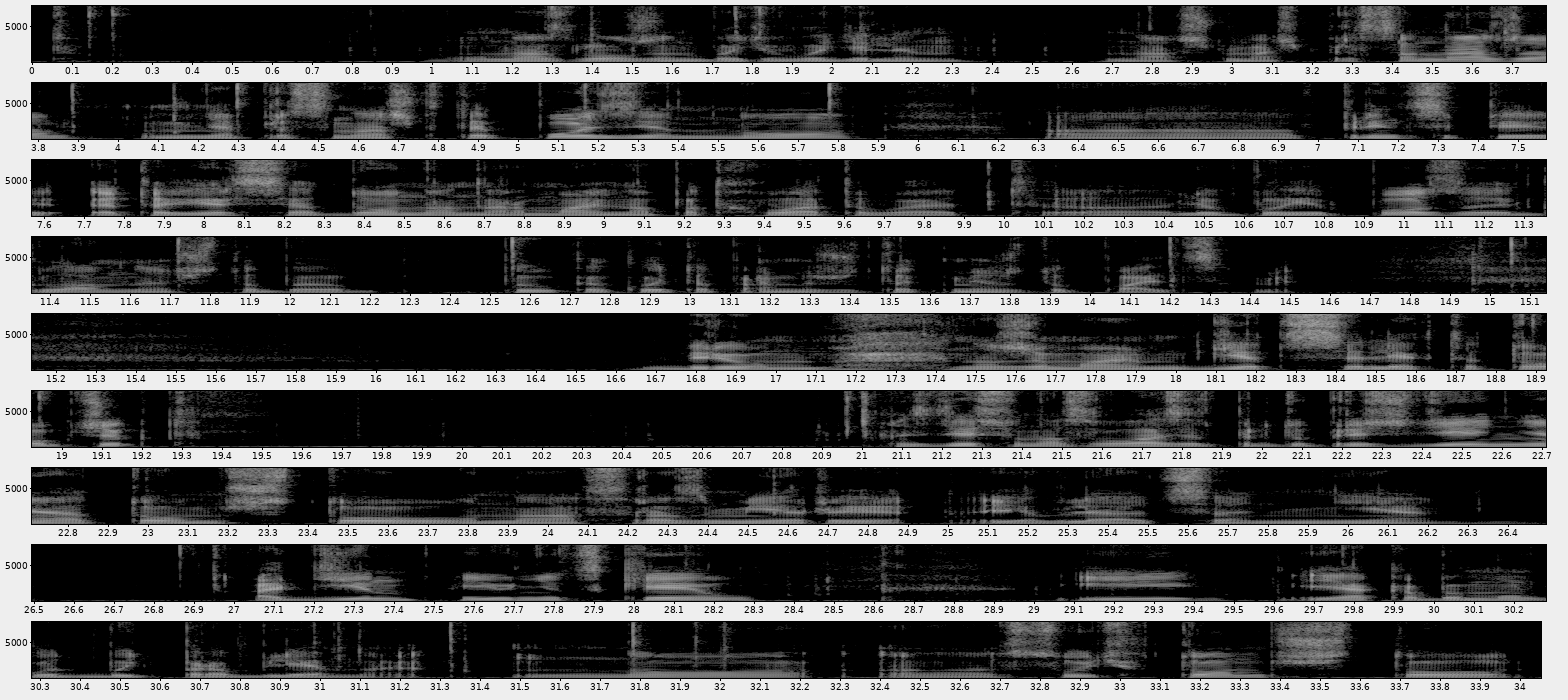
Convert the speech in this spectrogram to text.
У нас должен быть выделен наш mesh персонажа. У меня персонаж в T-позе, но э, в принципе эта версия Дона нормально подхватывает э, любые позы. Главное, чтобы был какой-то промежуток между пальцами. Берем, нажимаем Get Selected Object. Здесь у нас вылазит предупреждение о том, что у нас размеры являются не один unit scale и якобы могут быть проблемы. Но э, суть в том, что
